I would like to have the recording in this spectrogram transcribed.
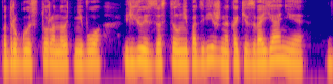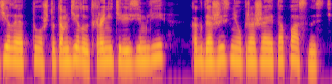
По другую сторону от него – Льюис застыл неподвижно, как изваяние, делая то, что там делают хранители Земли, когда жизни угрожает опасность.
